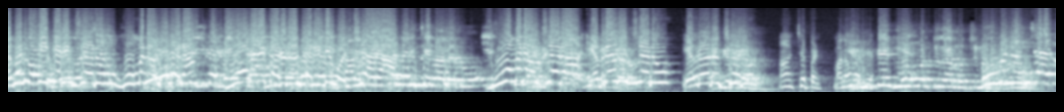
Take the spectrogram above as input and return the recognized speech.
ఎవరు స్వీకరించారు భూమన వచ్చారా భూమన కరుణాకర్ రెడ్డి వచ్చారా భూమన వచ్చారా ఎవరెవరు వచ్చారు ఆ, చెప్పండి మనోహర్ గారు గురుమూర్తి గారు గారు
